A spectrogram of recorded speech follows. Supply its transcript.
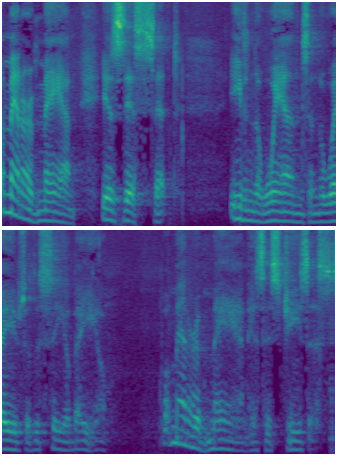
What manner of man is this that even the winds and the waves of the sea obey him? What manner of man is this Jesus?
